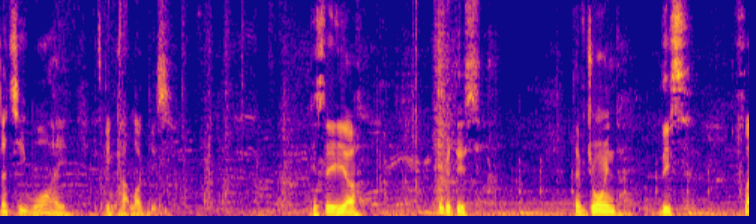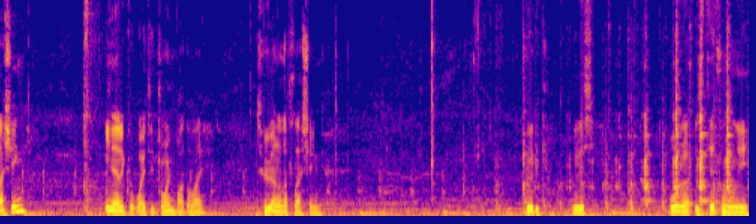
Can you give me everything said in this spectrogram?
Let's see why it's been cut like this. You can see here, look at this. They've joined this flashing, inadequate way to join by the way, another flashing. Look look at this. Water is definitely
